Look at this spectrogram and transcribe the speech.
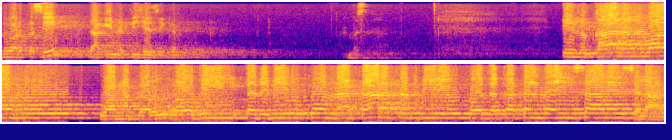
نو ورپسې داګه نتیجه ذکر مثلا اذ قال الله ومکروا او دی تدبیر کو ناکار تدبیر کو د قتل د عیسی علیہ السلام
